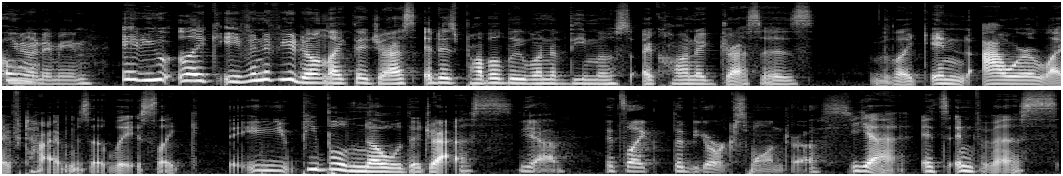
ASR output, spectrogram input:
You know Oh. what I mean? It you like even if you don't like the dress, it is probably one of the most iconic dresses like in our lifetimes at least. Like you, people know the dress. Yeah. It's like the Bjork swan dress. Yeah, it's infamous.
